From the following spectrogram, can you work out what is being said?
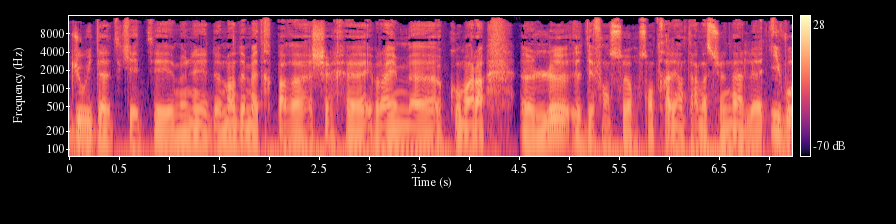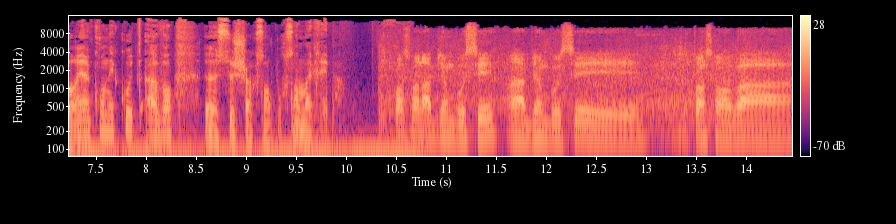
du Wydad qui a été menée de main de maître par Cheikh Ibrahim Komara, le défenseur central et international ivoirien qu'on écoute avant ce choc 100% Maghreb. Je pense qu'on a bien bossé, on a bien bossé je pense qu'on va,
